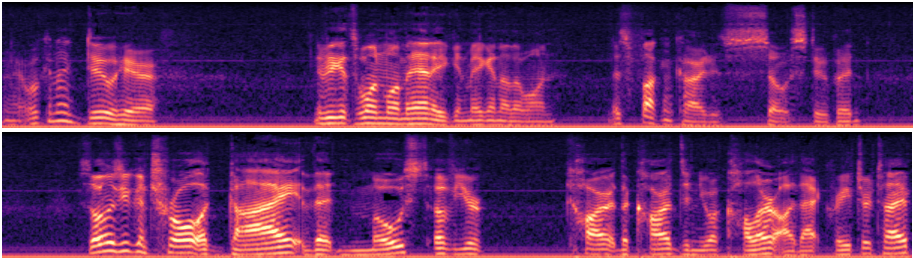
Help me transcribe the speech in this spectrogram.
Alright, what can I do here? If he gets one more mana, he can make another one. This fucking card is so stupid. As long as you control a guy that most of your card, the cards in your color are that creature type,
